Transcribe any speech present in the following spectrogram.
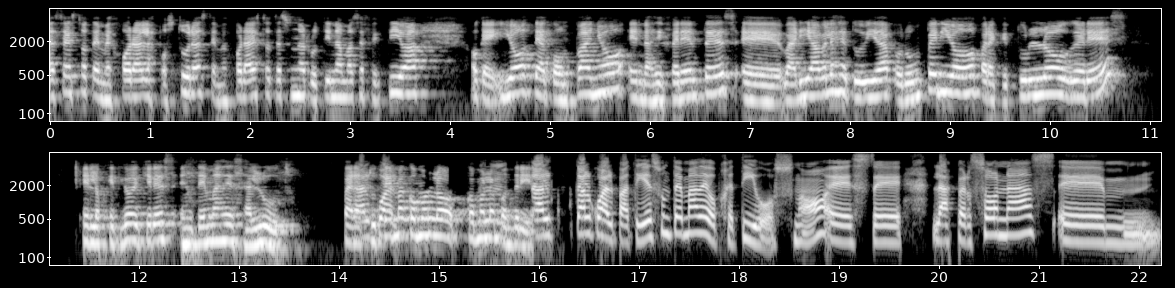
haz esto, te mejora las posturas, te mejora esto, te hace una rutina más efectiva, ok, yo te acompaño en las diferentes eh, variables de tu vida por un periodo para que tú logres el objetivo que quieres en temas de salud. Para tu tema, ¿cómo lo, cómo lo pondrías? Tal, cual, Pati, es un tema de objetivos, ¿no? Este, las personas em,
